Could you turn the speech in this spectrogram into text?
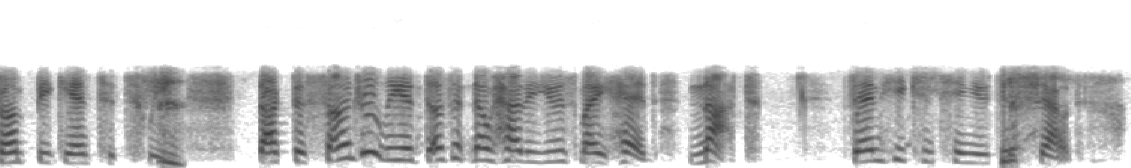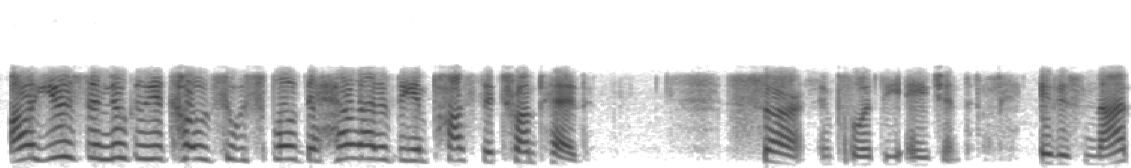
Trump began to tweet Dr. Sandra Leah doesn't know how to use my head. Not. Then he continued to shout, I'll use the nuclear codes to explode the hell out of the impostor Trump head. Sir, implored the agent, it is not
